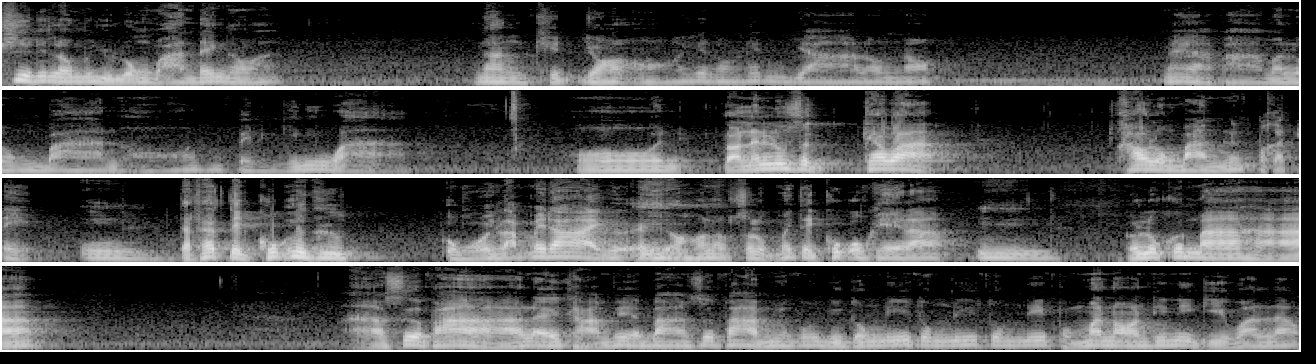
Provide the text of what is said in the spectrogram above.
เฮียนี่เรามาอยู่โรงพยาบาลได้ไงวะนั่งคิดย้อนอ๋อเฮียเราเล่นยาเราน็อกแม่พามาโรงพยาบาลอ๋อมันเป็นอย่างนี้นี่หว่าโอ้ยตอนนั้นรู้สึกแค่ว่า เข้าโรงพยาบาลเป็นเรื่องปกติอืมแต่ถ้าติดคุกนี่คือโอ้โหรับไม่ได้คือเอยอ๋อเราสรุปไม่ติดคุกโอเคแล้วอืมก็ลุกขึ้นมาหา หาเสื้อผ้าหาอะไรถามพยาบาลเสื้อผ้ามันก็อยู่ตรงนี้ตรงนี้ตรงนี้ ผมมานอนที่นี่กี่วันแล้ว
